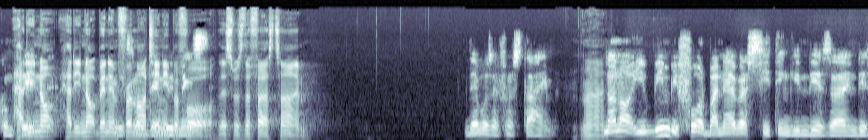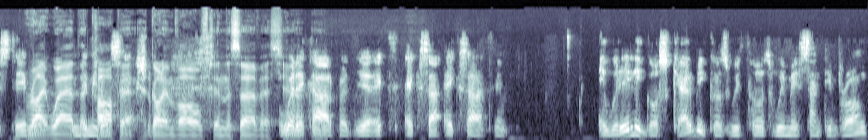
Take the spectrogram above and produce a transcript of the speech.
completely. Had he not had he not been in we for a martini before? This was the first time. That was the first time. Right. No, no, you've been before, but never sitting in this uh, in this table. Right, where the, the carpet section. got involved in the service. Yeah. Where the carpet, yeah, ex- exa- exactly. And we really got scared because we thought we made something wrong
